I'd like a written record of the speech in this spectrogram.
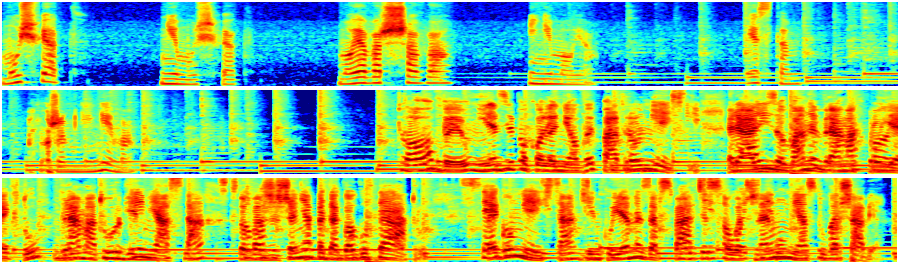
Mój świat, nie mój świat. Moja Warszawa i nie moja. Jestem. A może mnie nie ma? To był międzypokoleniowy patrol miejski, realizowany w ramach projektu Dramaturgie Miasta Stowarzyszenia Pedagogów Teatru. Z tego miejsca dziękujemy za wsparcie stołecznemu miastu Warszawie.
